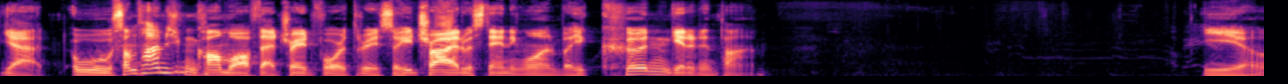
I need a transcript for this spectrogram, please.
Yeah. Ooh, sometimes you can combo off that trade forward three. So he tried with standing one, but he couldn't get it in time. Yeah.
